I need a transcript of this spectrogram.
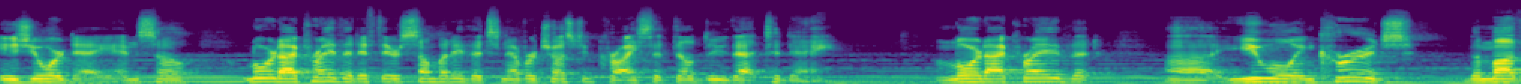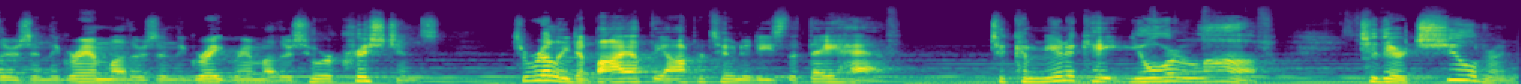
is your day. And so, Lord, I pray that if there's somebody that's never trusted Christ, that they'll do that today. Lord, I pray that uh, you will encourage the mothers and the grandmothers and the great grandmothers who are Christians to really to buy up the opportunities that they have to communicate your love to their children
